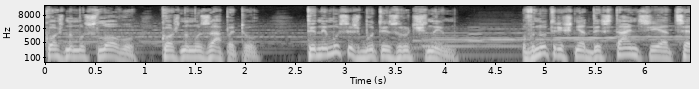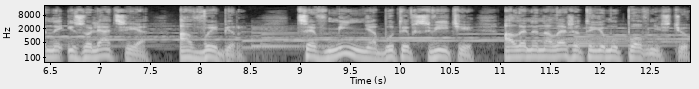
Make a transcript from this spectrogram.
кожному слову, кожному запиту. Ти не мусиш бути зручним. Внутрішня дистанція це не ізоляція, а вибір. Це вміння бути в світі, але не належати йому повністю.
